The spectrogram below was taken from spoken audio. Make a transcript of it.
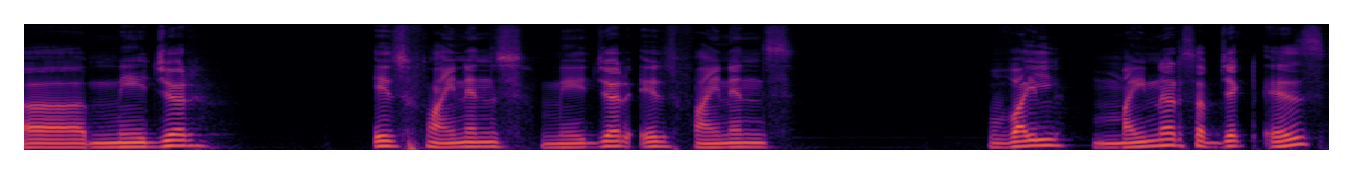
uh, major is finance, major is finance, while minor subject is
